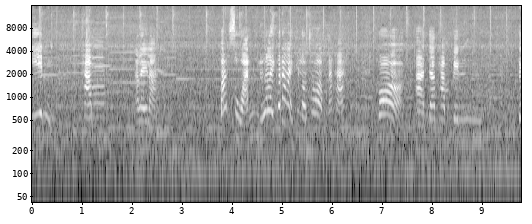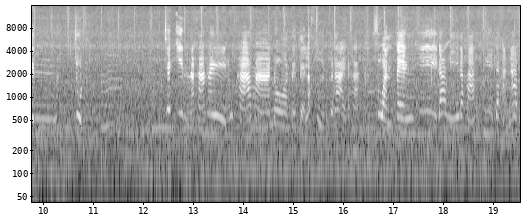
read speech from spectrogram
อินทำอะไรล่ะ สวนหรืออะไรก็ได้ที่เราชอบนะคะ ก็อาจจะทำเป็นเป็นจุดเช็คอินนะคะ ให้ลูกค้ามานอนในแต่ละคืนก็ได้นะคะ ส่วนแปลงที่ด้านนี้นะคะ ที่จะหันหน้าไป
